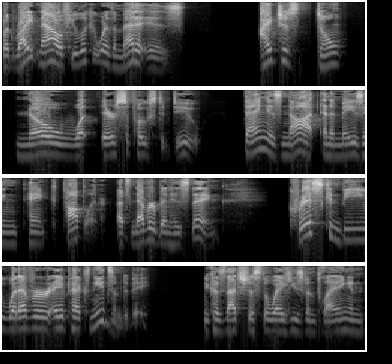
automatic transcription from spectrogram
But right now, if you look at where the meta is, I just don't know what they're supposed to do. Fang is not an amazing tank top laner. That's never been his thing. Cris can be whatever Apex needs him to be because that's just the way he's been playing and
